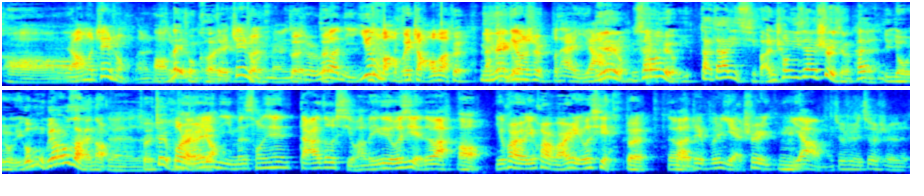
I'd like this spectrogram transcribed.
哦然后这种的哦就是那种可以对，这种是没问题。就是如果你硬往回找吧，对你那肯定是不太一样你。那种，你相当于有大家一起完成一件事情，它有有一个目标在那儿，对对，这或者是你们重新大家都喜欢了一个游戏，对吧？哦，一块儿一块儿玩这游戏，对对吧？这不是也是一样吗？就是就是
